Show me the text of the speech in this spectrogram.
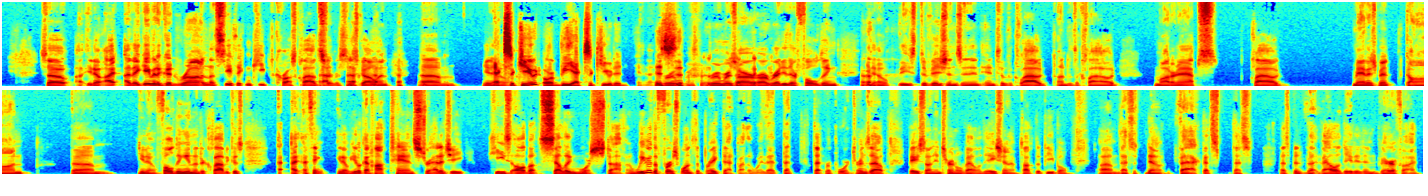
So uh, you know, I, I, they gave it a good run. Let's see if they can keep cross cloud services going. Um, you know, execute or be executed. Rum, rumors are already they're folding, you know, these divisions in, into the cloud, under the cloud, modern apps, cloud management gone. Um, you know, folding in under cloud because I, I think you know you look at Hock Tan's strategy. He's all about selling more stuff, and we were the first ones to break that. By the way, that that that report turns out based on internal validation. I've talked to people. Um, that's now fact. That's that's that's been validated and verified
